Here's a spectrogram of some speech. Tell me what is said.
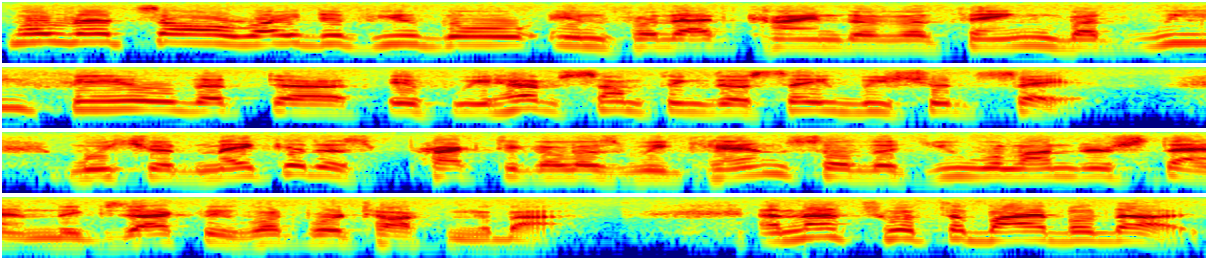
Well, that's all right if you go in for that kind of a thing, but we feel that uh, if we have something to say, we should say it. We should make it as practical as we can so that you will understand exactly what we're talking about. And that's what the Bible does.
